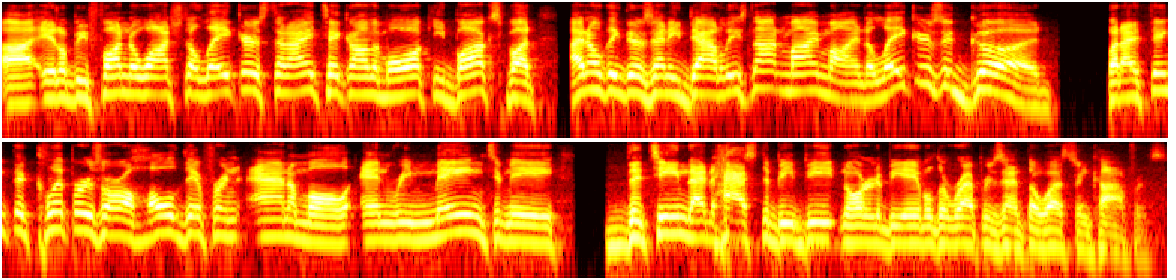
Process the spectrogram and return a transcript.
uh, it'll be fun to watch the Lakers tonight take on the Milwaukee Bucks. But I don't think there's any doubt, at least not in my mind. The Lakers are good, but I think the Clippers are a whole different animal and remain to me the team that has to be beat in order to be able to represent the Western Conference.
